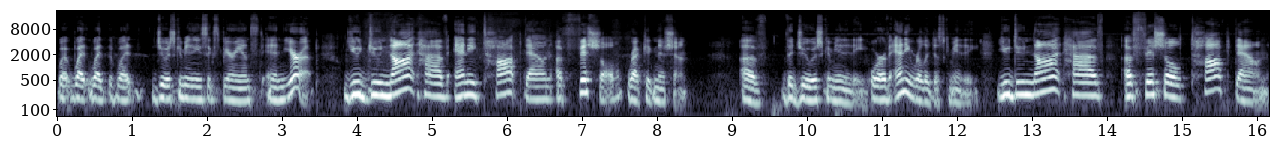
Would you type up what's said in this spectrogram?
what what what, what Jewish communities experienced in Europe. You do not have any top-down official recognition of the Jewish community or of any religious community. You do not have official top-down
